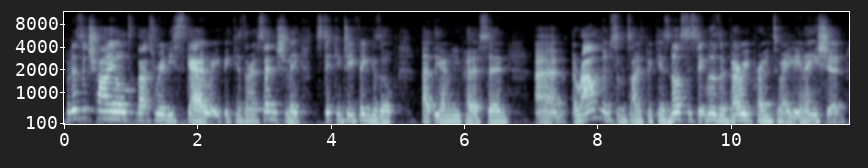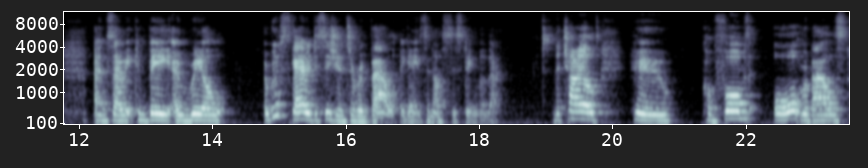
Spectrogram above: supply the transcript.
but as a child, that's really scary because they're essentially sticking two fingers up at the only person um, around them sometimes because narcissistic mothers are very prone to alienation. And so it can be a real a real scary decision to rebel against a narcissistic mother. The child who conforms or rebels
